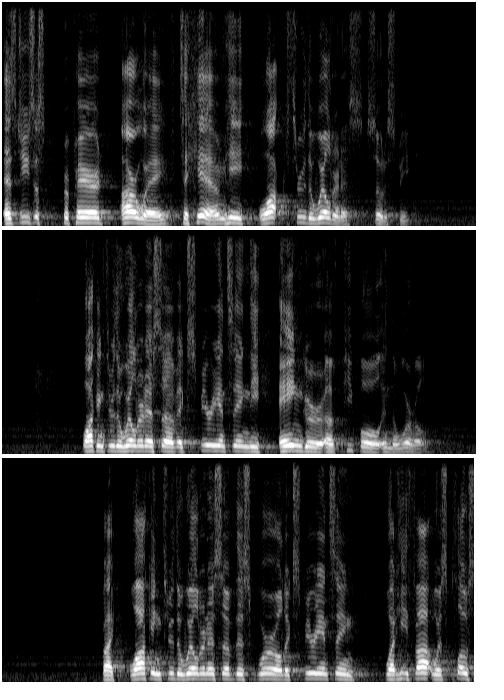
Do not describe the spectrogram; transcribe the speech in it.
As Jesus prepared our way to Him, He walked through the wilderness, so to speak. Walking through the wilderness of experiencing the anger of people in the world. By walking through the wilderness of this world, experiencing what he thought was close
